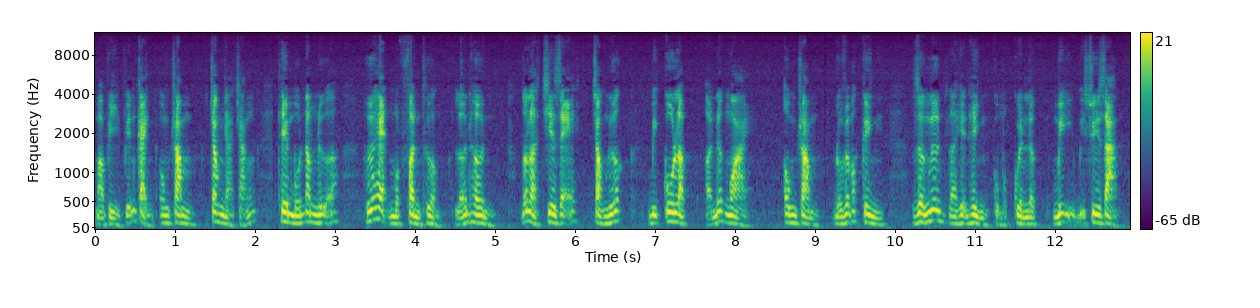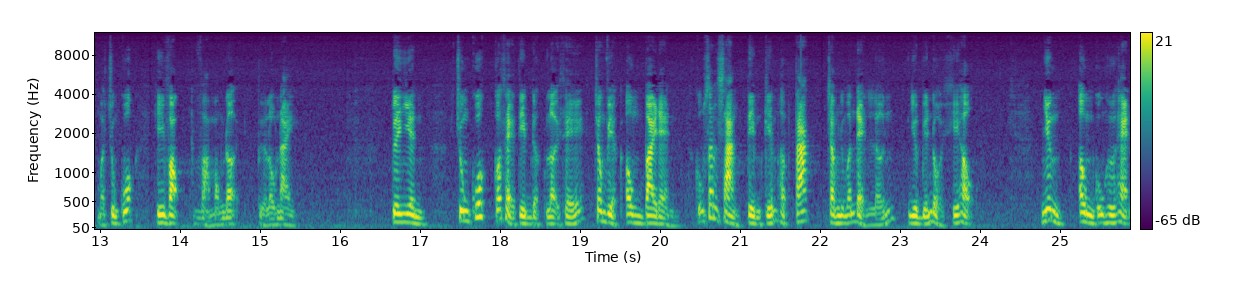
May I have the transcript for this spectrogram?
mà vì viễn cảnh ông Trump trong Nhà Trắng thêm 4 năm nữa hứa hẹn một phần thưởng lớn hơn, đó là chia rẽ trong nước, bị cô lập ở nước ngoài. Ông Trump đối với Bắc Kinh dường như là hiện hình của một quyền lực Mỹ bị suy giảm mà Trung Quốc hy vọng và mong đợi từ lâu nay. Tuy nhiên, Trung Quốc có thể tìm được lợi thế trong việc ông Biden cũng sẵn sàng tìm kiếm hợp tác trong những vấn đề lớn như biến đổi khí hậu. Nhưng ông cũng hứa hẹn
